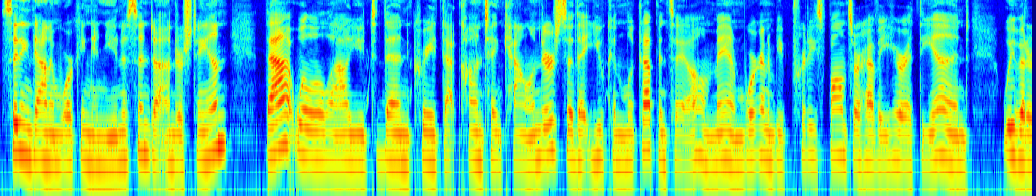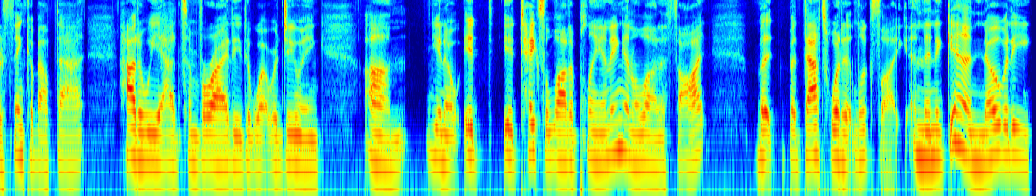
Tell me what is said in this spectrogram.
sitting down and working in unison to understand that will allow you to then create that content calendar so that you can look up and say, oh man, we're going to be pretty sponsor heavy here at the end. We better think about that. How do we add some variety to what we're doing? Um, you know, it, it takes a lot of planning and a lot of thought but but that's what it looks like. And then again nobody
